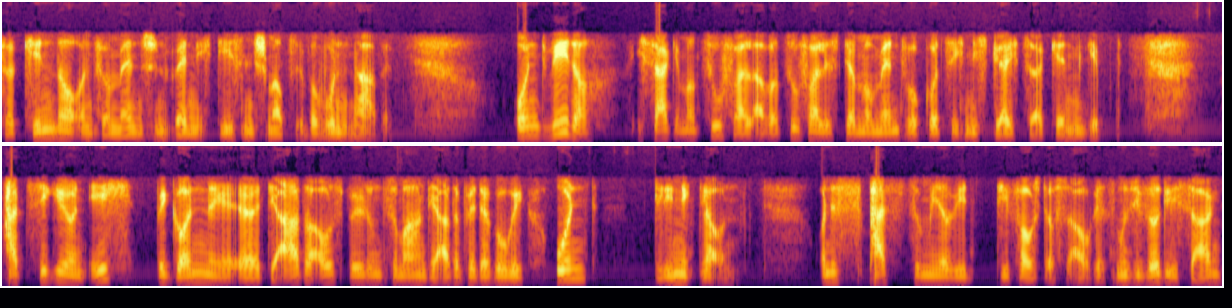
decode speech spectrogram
für Kinder und für Menschen, wenn ich diesen Schmerz überwunden habe. Und wieder, ich sage immer Zufall, aber Zufall ist der Moment, wo Gott sich nicht gleich zu erkennen gibt, hat Sigi und ich begonnen, eine äh, Theaterausbildung zu machen, Theaterpädagogik und Klinikclown. Und es passt zu mir wie die Faust aufs Auge. Das muss ich wirklich sagen.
